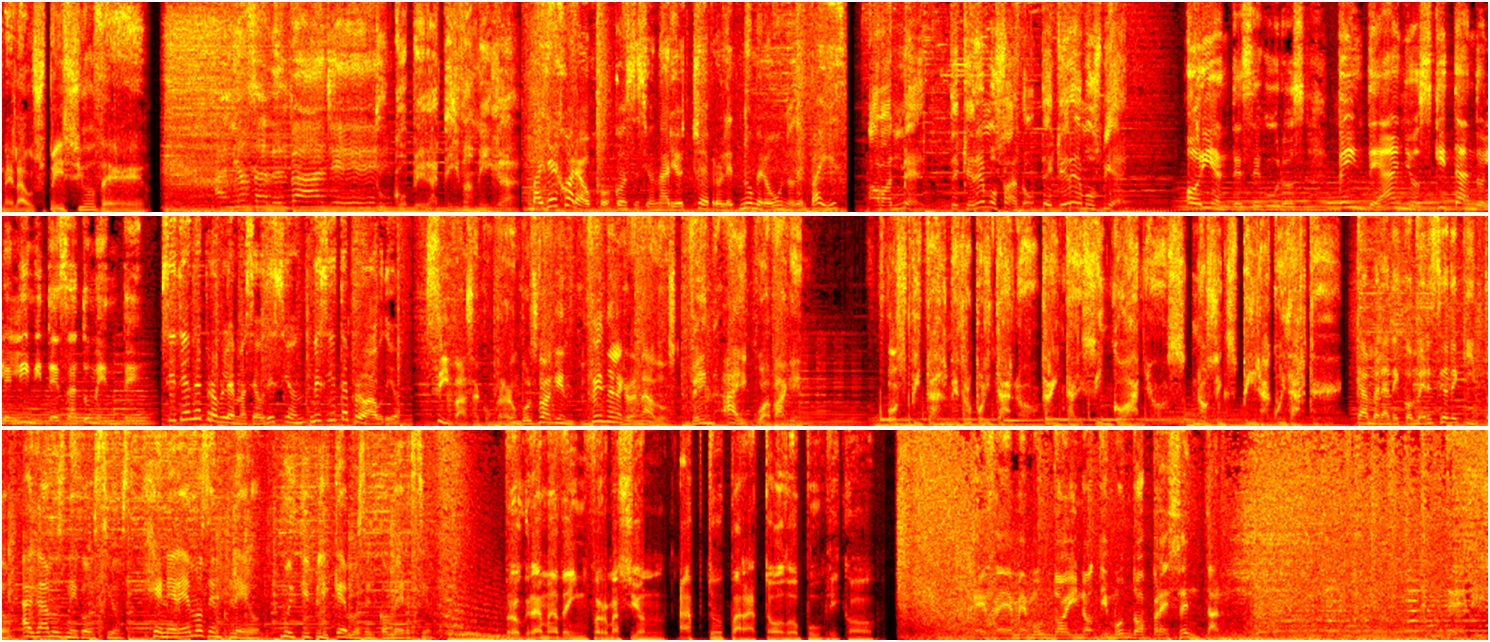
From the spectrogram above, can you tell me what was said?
con el auspicio de... Alianza del Valle. Tu cooperativa amiga. Vallejo Araujo, concesionario Chevrolet número uno del país. Avanmed, te queremos sano, te queremos bien. Oriente Seguros, 20 años quitándole límites a tu mente. Si tiene problemas de audición, visite ProAudio. Si vas a comprar un Volkswagen, ven a la Granados, ven a Equavagen. Hospital Metropolitano, 35 años. Nos inspira a cuidarte. Cámara de Comercio de Quito. Hagamos negocios. Generemos empleo. Multipliquemos el comercio. Programa de información apto para todo público. FM Mundo y Notimundo presentan.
